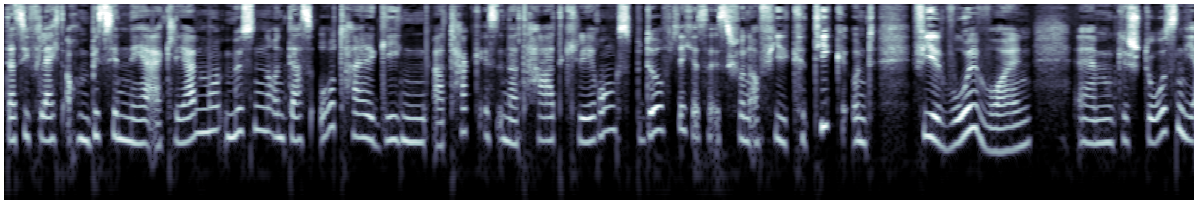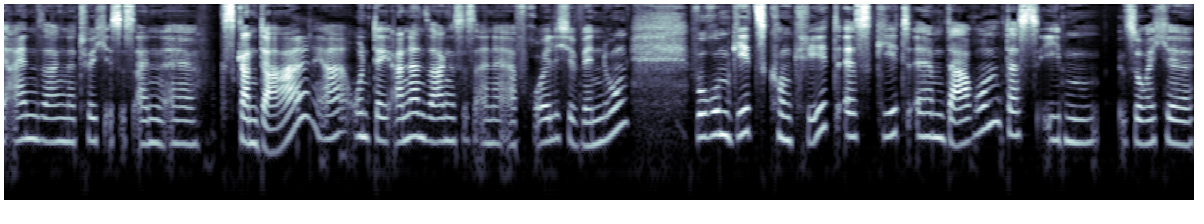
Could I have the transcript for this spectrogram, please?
dass sie vielleicht auch ein bisschen näher erklären müssen. Und das Urteil gegen Attac ist in der Tat klärungsbedürftig. Es ist schon auf viel Kritik und viel Wohlwollen ähm, gestoßen. Die einen sagen natürlich, es ist ein äh, Skandal, ja, und die anderen sagen, es ist eine erfreuliche Wendung. Worum geht's konkret? Es geht ähm, darum, dass eben solche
